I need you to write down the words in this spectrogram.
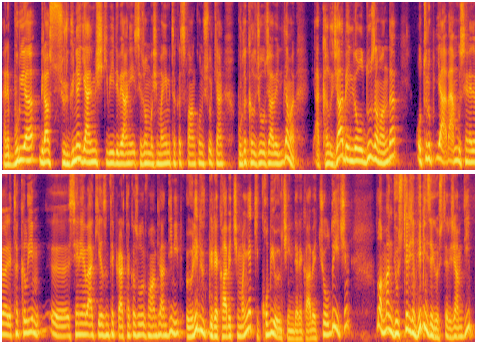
hani buraya biraz sürgüne gelmiş gibiydi ve hani sezon başı Miami takası falan konuşulurken burada kalıcı olacağı belliydi ama ya kalacağı belli olduğu zaman da oturup ya ben bu senede böyle takılayım e, seneye belki yazın tekrar takas olur falan filan demeyip öyle büyük bir rekabetçi manyak ki Kobe ölçeğinde rekabetçi olduğu için ulan ben göstereceğim hepinize göstereceğim deyip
